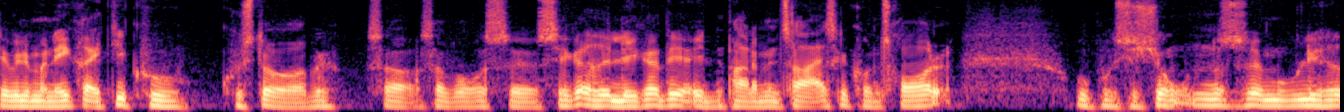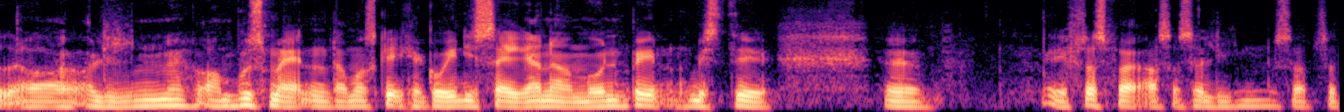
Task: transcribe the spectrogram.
det ville man ikke rigtig kunne, kunne stå oppe. Så, så vores øh, sikkerhed ligger der i den parlamentariske kontrol, oppositionens øh, muligheder og, og lignende, ombudsmanden, der måske kan gå ind i sagerne om mundbind, hvis det øh, efterspørger sig så lignende. Så, så,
